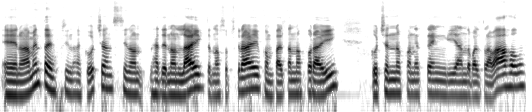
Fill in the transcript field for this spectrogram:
Eh, nuevamente, si nos escuchan, si no, denos like, denos subscribe, compártanos por ahí. Escúchenos cuando estén guiando para el trabajo,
